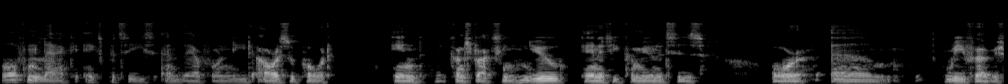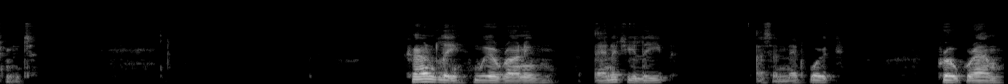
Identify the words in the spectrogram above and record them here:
often lack expertise and therefore need our support in constructing new energy communities or um, refurbishment. Currently, we are running Energy Leap as a network program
